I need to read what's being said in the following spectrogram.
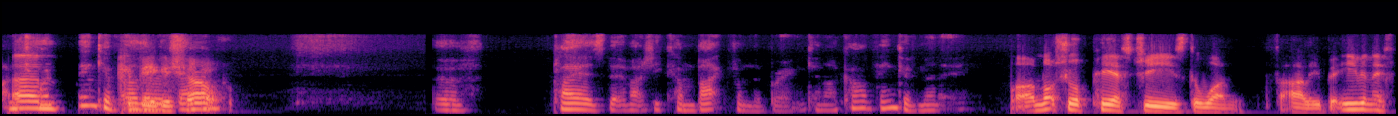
I'm trying Um, to think of could be a other good shout. examples of players that have actually come back from the brink, and I can't think of many. Well, I'm not sure PSG is the one for Alli, but even if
